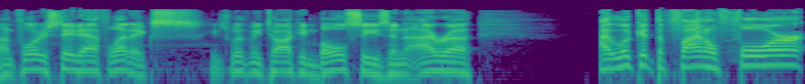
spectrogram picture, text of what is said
on Florida State athletics. He's with me talking bowl season. Ira, I look at the Final Four.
